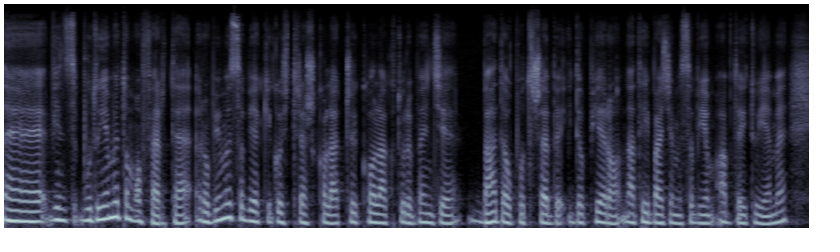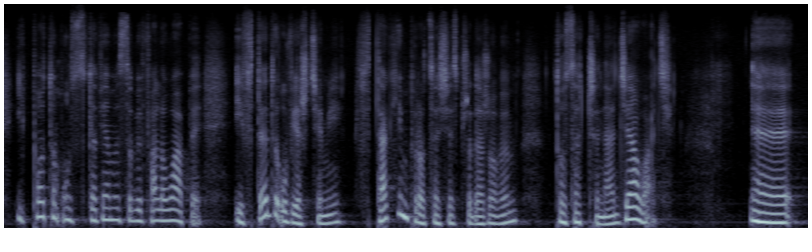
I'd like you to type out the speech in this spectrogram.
E, więc budujemy tą ofertę, robimy sobie jakiegoś trash czy kola, który będzie badał potrzeby i dopiero na tej bazie my sobie ją update'ujemy i potem ustawiamy sobie follow-upy. I wtedy, uwierzcie mi, w takim procesie sprzedażowym to zaczyna działać. E,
